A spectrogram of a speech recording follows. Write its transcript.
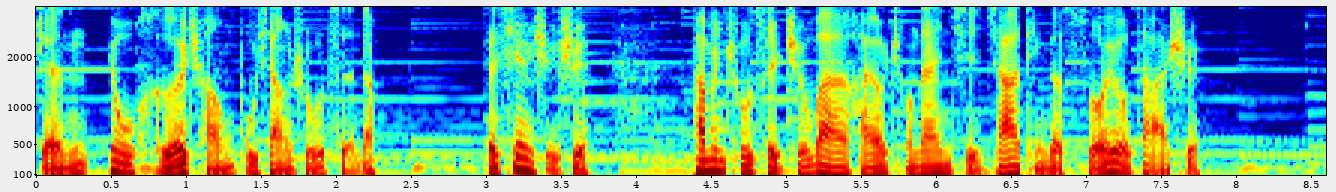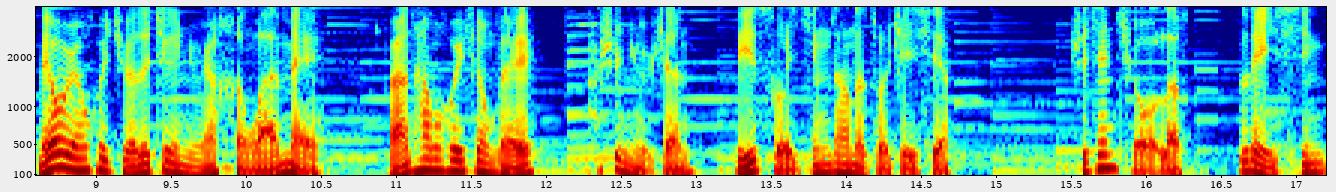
人又何尝不想如此呢？可现实是，他们除此之外还要承担起家庭的所有杂事。没有人会觉得这个女人很完美，反而他们会认为她是女人，理所应当的做这些。时间久了，累心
